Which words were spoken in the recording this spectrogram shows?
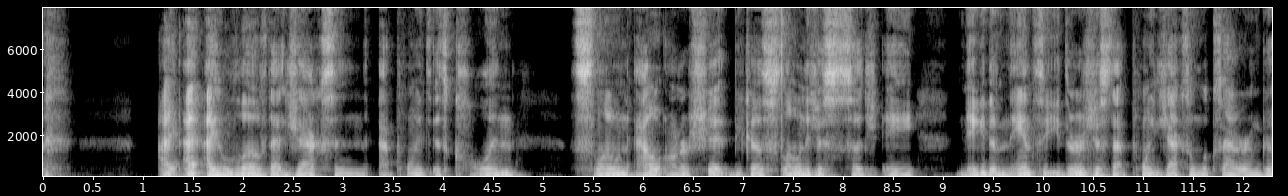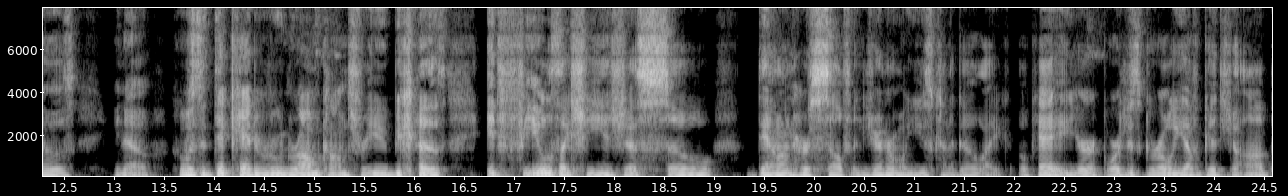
I, I I love that Jackson at points is calling Sloane out on her shit because Sloane is just such a negative Nancy. There's just that point Jackson looks at her and goes, you know, who's the dickhead who ruined rom coms for you? Because it feels like she is just so down on herself in general. You just kind of go like, okay, you're a gorgeous girl, you have a good job,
